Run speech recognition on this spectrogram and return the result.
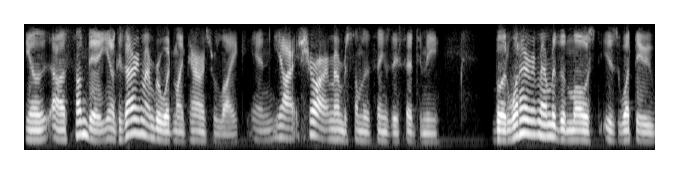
You know, uh, someday, you know, because I remember what my parents were like, and yeah, sure, I remember some of the things they said to me, but what I remember the most is what they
